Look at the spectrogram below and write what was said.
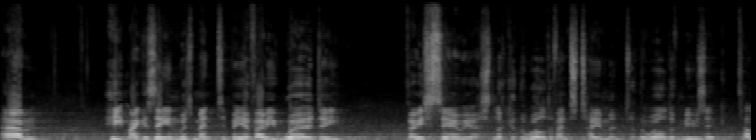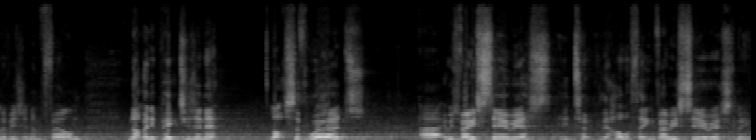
Um, Heat magazine was meant to be a very wordy, very serious look at the world of entertainment, at the world of music, television, and film. Not many pictures in it, lots of words. Uh, it was very serious. It took the whole thing very seriously.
